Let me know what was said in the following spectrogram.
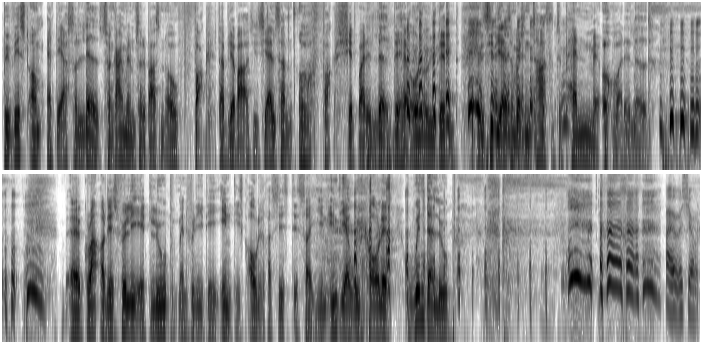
bevidst om, at det er så ladet. Så en gang imellem, så er det bare sådan, oh fuck. Der bliver bare, de siger alle sammen, oh fuck, shit, hvor er det ladet, det her under udent. Og det siger de alle sammen, sådan tager sig til panden med, oh, hvor er det ladet. uh, gra- og det er selvfølgelig et loop, men fordi det er indisk og lidt racistisk, så i India we call it winter loop. Ej, hvor sjovt.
